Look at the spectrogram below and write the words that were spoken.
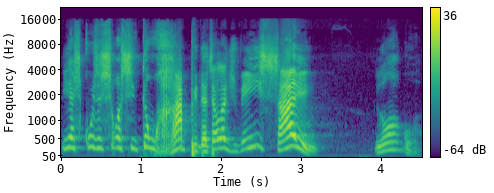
E as coisas são assim tão rápidas, elas vêm e saem logo.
